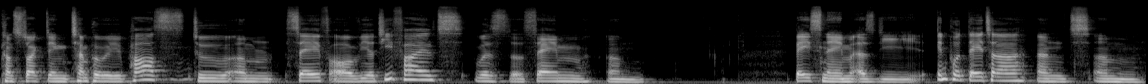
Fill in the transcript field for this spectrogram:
constructing temporary paths to um, save our VRT files with the same um, base name as the input data and um,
